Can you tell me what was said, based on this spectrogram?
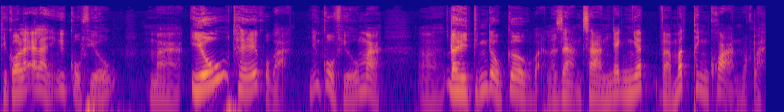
Thì có lẽ là những cái cổ phiếu mà yếu thế của bạn, những cổ phiếu mà ờ, đầy tính đầu cơ của bạn là giảm sàn nhanh nhất và mất thanh khoản hoặc là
